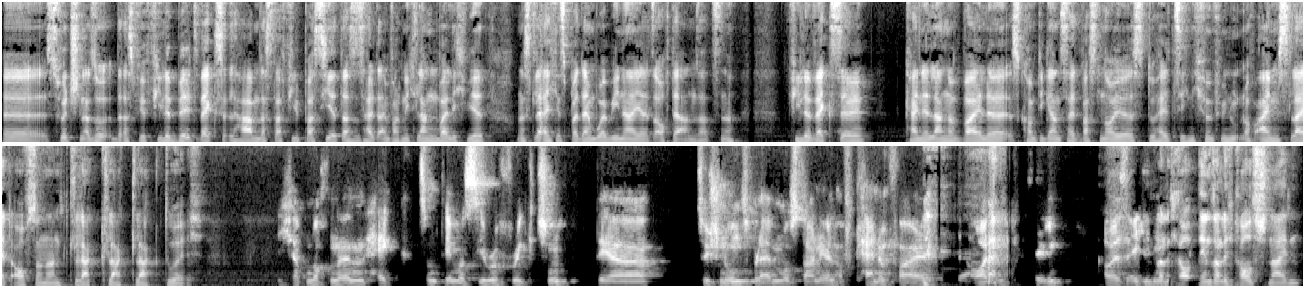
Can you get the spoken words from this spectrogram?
äh, switchen, also dass wir viele Bildwechsel haben, dass da viel passiert, dass es halt einfach nicht langweilig wird. Und das gleiche ist bei deinem Webinar jetzt auch der Ansatz, ne? Viele Wechsel, keine Langeweile, es kommt die ganze Zeit was Neues, du hältst dich nicht fünf Minuten auf einem Slide auf, sondern klack, klack, klack durch. Ich habe noch einen Hack zum Thema Zero Friction, der zwischen uns bleiben muss, Daniel. Auf keinen Fall der Audience erzählen. Aber ist echt den, soll ich, den soll ich rausschneiden?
